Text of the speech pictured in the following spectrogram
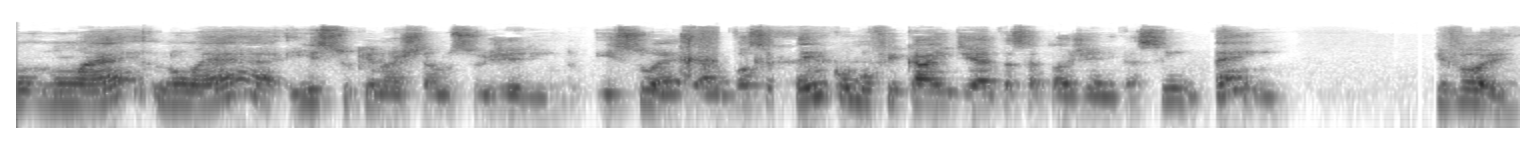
não, é, não é isso que nós estamos sugerindo. Isso é. Você tem como ficar em dieta cetogênica assim? Tem. O que foi?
